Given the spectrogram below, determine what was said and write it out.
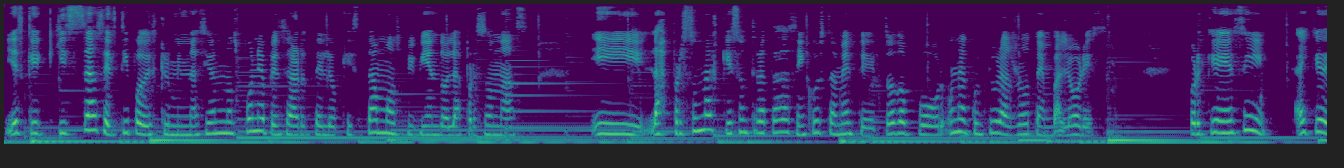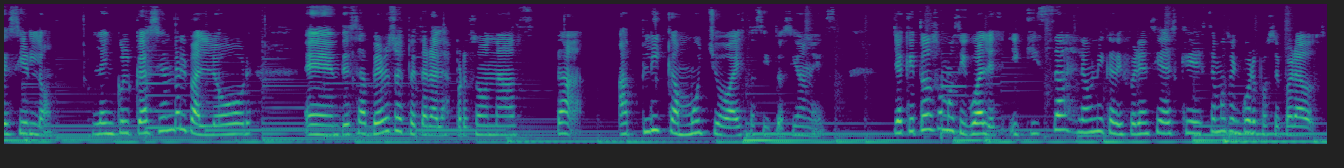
Y es que quizás el tipo de discriminación nos pone a pensar de lo que estamos viviendo las personas y las personas que son tratadas injustamente, todo por una cultura rota en valores. Porque sí, hay que decirlo, la inculcación del valor de saber respetar a las personas aplica mucho a estas situaciones, ya que todos somos iguales y quizás la única diferencia es que estemos en cuerpos separados.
